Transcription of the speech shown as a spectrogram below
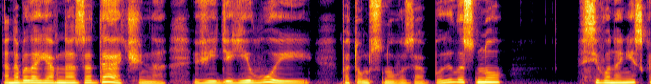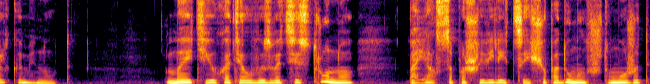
Она была явно озадачена, видя его, и потом снова забылась, но всего на несколько минут. Мэтью хотел вызвать сестру, но боялся пошевелиться, еще подумал, что, может,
